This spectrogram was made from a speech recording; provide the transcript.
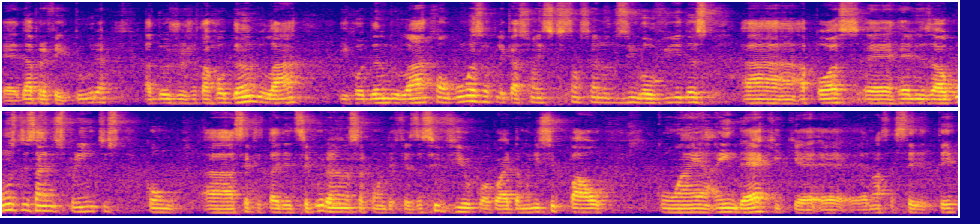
é, da prefeitura. A Dojo já está rodando lá e rodando lá com algumas aplicações que estão sendo desenvolvidas a, após é, realizar alguns design sprints com a Secretaria de Segurança, com a Defesa Civil, com a Guarda Municipal, com a, INDEC, que é, é, é a nossa CET,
